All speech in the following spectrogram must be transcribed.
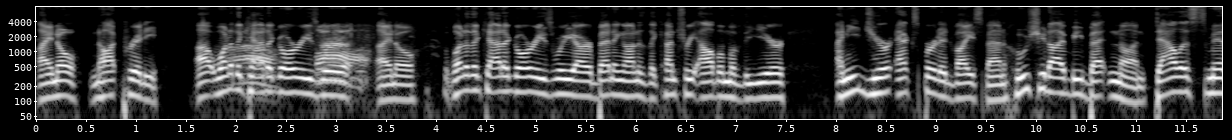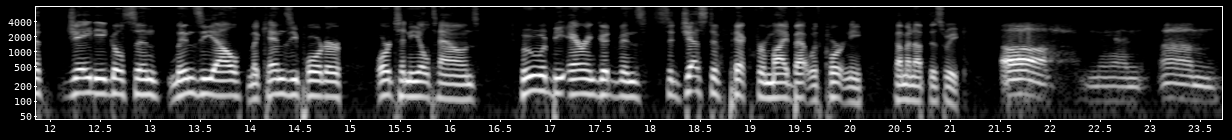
I know, not pretty. Uh, one of the categories wow. where I know one of the categories we are betting on is the country album of the year. I need your expert advice, man. Who should I be betting on? Dallas Smith, Jade Eagleson, Lindsay Ell, Mackenzie Porter, or Tenille Townes? Who would be Aaron Goodvin's suggestive pick for my bet with Courtney coming up this week? Oh man, um,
